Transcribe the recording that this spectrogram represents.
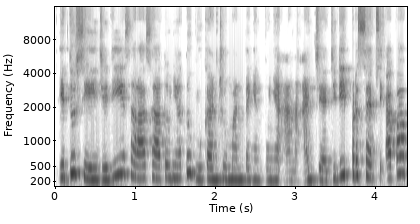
Itu sih, jadi salah satunya tuh bukan cuman pengen punya anak aja. Jadi persepsi apa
